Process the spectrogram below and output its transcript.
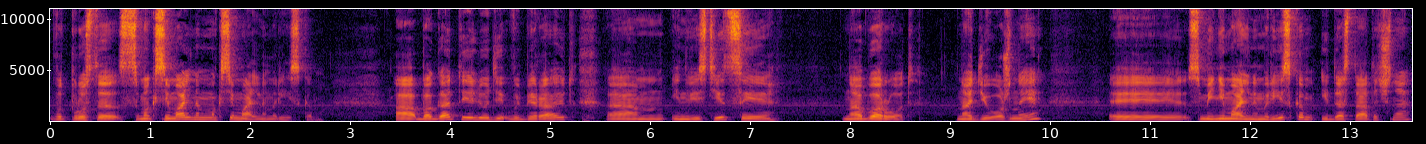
вот просто с максимальным-максимальным риском. А богатые люди выбирают э, инвестиции наоборот, надежные, э, с минимальным риском и достаточно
